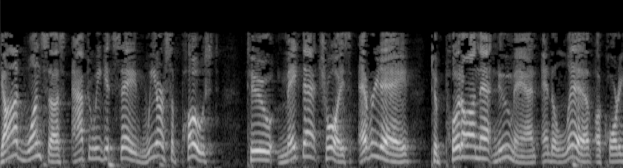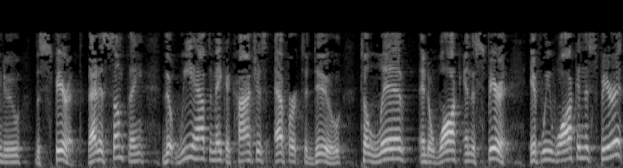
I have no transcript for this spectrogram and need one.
God wants us, after we get saved, we are supposed to make that choice every day to put on that new man and to live according to the Spirit. That is something that we have to make a conscious effort to do to live and to walk in the Spirit. If we walk in the Spirit,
